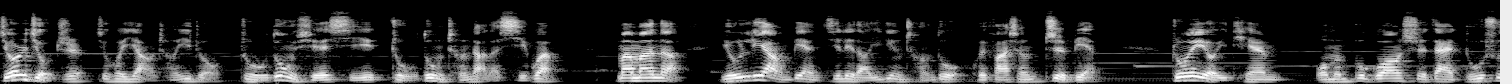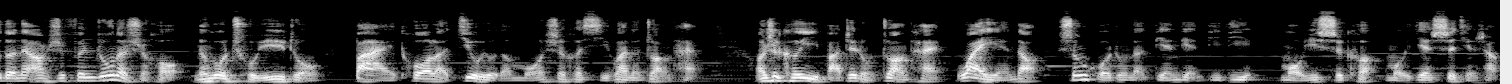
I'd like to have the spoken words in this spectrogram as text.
久而久之就会养成一种主动学习、主动成长的习惯。慢慢的，由量变积累到一定程度，会发生质变。终于有一天，我们不光是在读书的那二十分钟的时候，能够处于一种摆脱了旧有的模式和习惯的状态，而是可以把这种状态外延到生活中的点点滴滴、某一时刻、某一件事情上。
